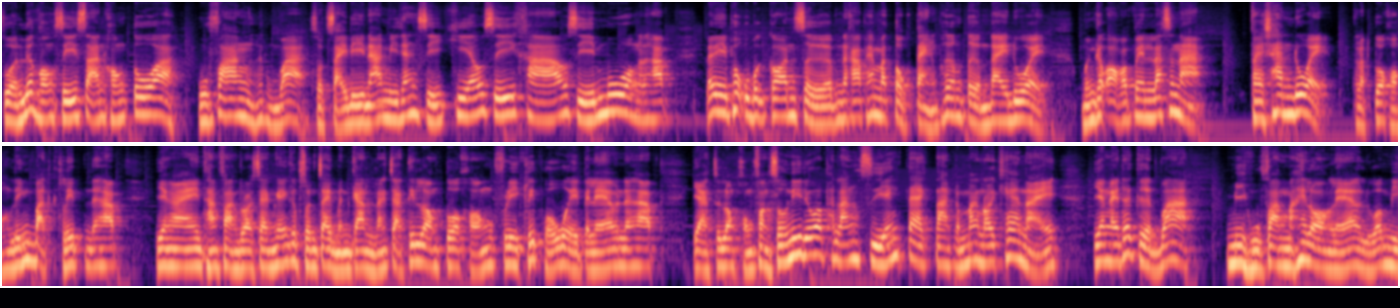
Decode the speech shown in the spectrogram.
ส่วนเรื่องของสีสันของตัวหูฟังผมว่าสดใสดีนะ มีทั้งสีเขียว สีขาว สีม่วงนะครับ และมีพวกอุปกรณ์เสริมนะครับ ให้มาตกแต่งเพิ่มเติมได้ด้วย เหมือนกับออกมาเป็นลักษณะแฟชั่นด้วยสำหรับตัวของลิงก์บัตรคลิปนะครับ ยังไงทางฝั่งดรอแซนก็สนใจเหมือนกัน หลังจากที่ลองตัวของฟรีคลิปหัวเว่ยไปแล้วนะครับ อยากจะลองของฝั่งโซนี่ด้วยว่าพลังเสียงแตกต่างกันมากน้อยแค่ไหน ยังไงถ้าเกิดว่ามีหูฟังมาให้ลองแล้ว หรือว่ามี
